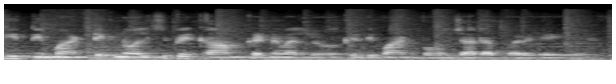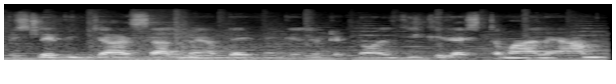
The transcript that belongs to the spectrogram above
की डिमांड, टेक्नोलॉजी पे काम करने वाले लोगों की डिमांड बहुत ज़्यादा बढ़ गई है। पिछले तीन चार साल में आप देखेंगे जो टेक्नोलॉजी की जो इस्तेमाल है, आम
